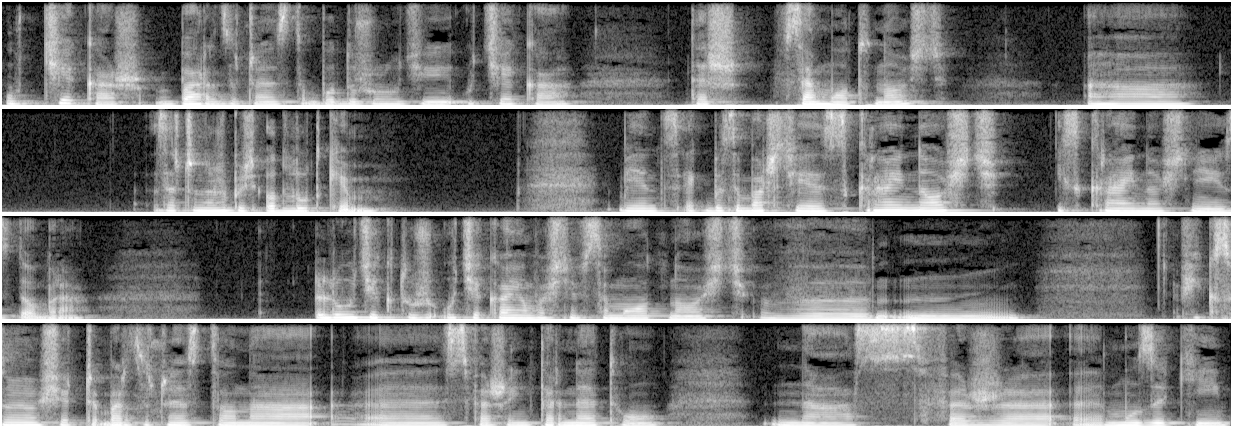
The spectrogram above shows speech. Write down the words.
uciekasz bardzo często, bo dużo ludzi ucieka też w samotność, zaczynasz być odludkiem. Więc jakby zobaczcie, skrajność i skrajność nie jest dobra. ludzie, którzy uciekają właśnie w samotność, w, mm, fiksują się bardzo często na e, sferze internetu, na sferze e, muzyki,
